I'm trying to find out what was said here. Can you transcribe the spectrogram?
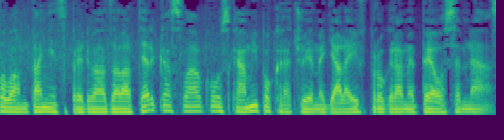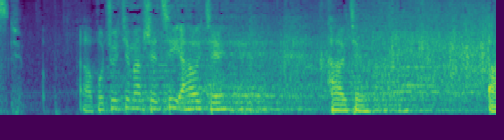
slovám tanec predvádzala Terka Slávkovská. My pokračujeme ďalej v programe P18. A počujete ma všetci? Ahojte. Ahojte. A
